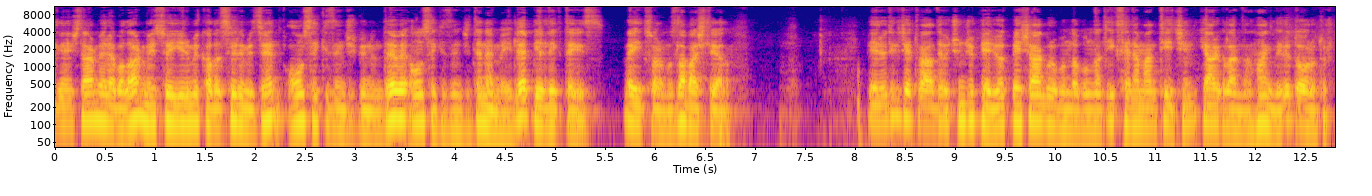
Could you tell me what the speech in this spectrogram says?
gençler merhabalar. MSU 20 kala serimizin 18. gününde ve 18. deneme ile birlikteyiz. Ve ilk sorumuzla başlayalım. Periyodik cetvelde 3. periyot 5A grubunda bulunan X elementi için yargılarından hangileri doğrudur?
